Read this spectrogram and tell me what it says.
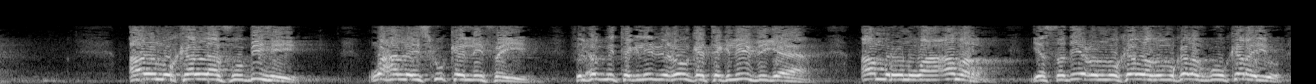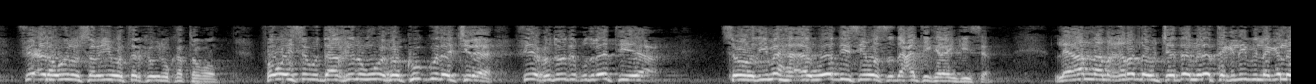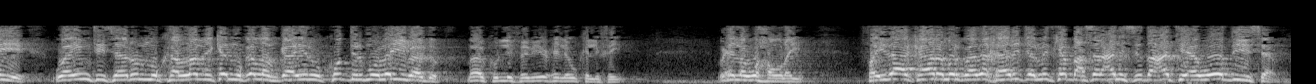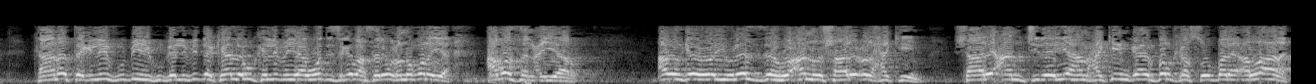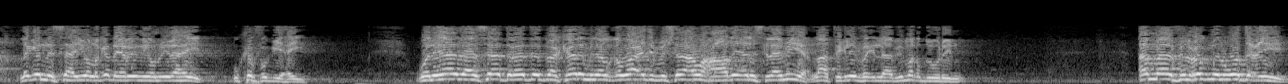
almukallafu bihi. Waxaa la ysku kalifay. Fi lxukmi takliifi xukunka takliifiga amrun waa amar. Yastadiicu lmukallafu mukallafku uu karayo. Ficlahu inuu sameeyo wa tarkahu inuu ka tago. Fahuwa isagu daakhilun wuxuu ku guda jiraa fii xuduudi qudratihi sohdimaha awooddiisa iyo wastidaacatihi karaankiisa lianna algarada ujeedada min atakliifi laga leeyay waa imtisaalu lmukalafi kan mukalafkaa inuu ku dirmuu la yimaado maa kullifa bi wixii lagu kalifay wixii lagu hawlay fa idaa kaana markuu ada khaarijan mid ka baxsan can istidaacati awooddiisa kaana takliifu bihi ku kalifidda kaa lagu kalifaya awooddiisa ka baxsana wuxuu noqonayaa cabahan ciyaar cabadka yunazahu canhu shaaricu shaarican jideeyahan xakiimka ee falka suubale allahna laga nasahayo laga dheeraynayo inu ilaahay uu ka fog yahay. Walihaada saa daraaddeed baa kaana min alqawaacidi fi sharica waxa aday alislaamiya laa takliifa ila bimaqduurin. Ama fi lxukmi alwadci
